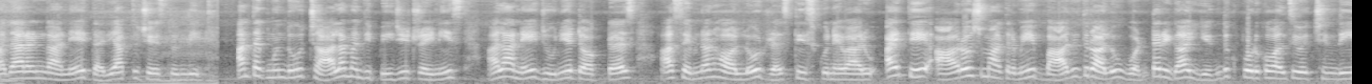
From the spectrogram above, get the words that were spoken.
ఆధారంగానే దర్యాప్తు చేస్తుంది. అంతకుముందు చాలా మంది పీజీ ట్రైనీస్ అలానే జూనియర్ డాక్టర్స్ ఆ సెమినార్ హాల్లో డ్రెస్ తీసుకునేవారు. అయితే ఆ రోజు మాత్రమే బాధితురాలు ఒంటరిగా ఎందుకు పడుకోవాల్సి వచ్చింది?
